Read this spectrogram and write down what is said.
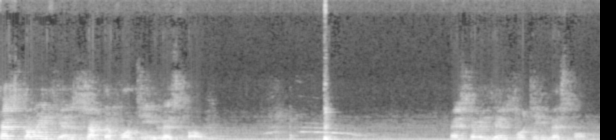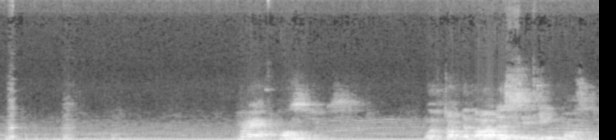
First Corinthians chapter 14, verse 4. First Corinthians 14, verse 4. Prayer postures. We've talked about the sitting posture,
